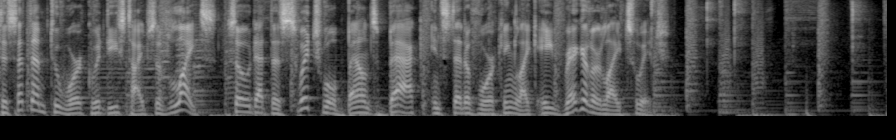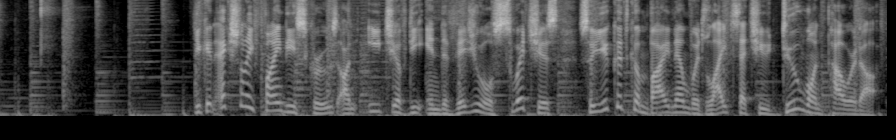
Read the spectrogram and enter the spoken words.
to set them to work with these types of lights, so that the switch will bounce back instead of working like a regular light switch. You can actually find these screws on each of the individual switches so you could combine them with lights that you do want powered off.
